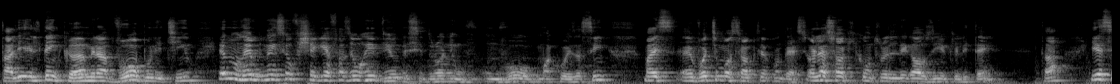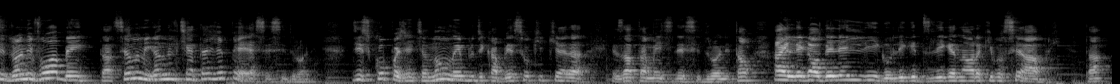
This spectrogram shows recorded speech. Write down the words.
Tá ali, ele tem câmera, voa bonitinho. Eu não lembro nem se eu cheguei a fazer um review desse drone, um, um voo, alguma coisa assim, mas eu vou te mostrar o que acontece. Olha só que controle legalzinho que ele tem, tá? E esse drone voa bem, tá? Se eu não me engano, ele tinha até GPS esse drone. Desculpa, gente, eu não lembro de cabeça o que, que era exatamente desse drone e tal. Ah, e legal dele ele liga, o liga e desliga na hora que você abre, tá?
